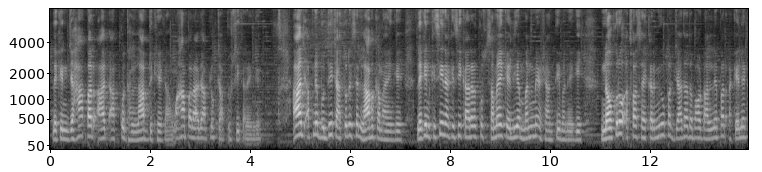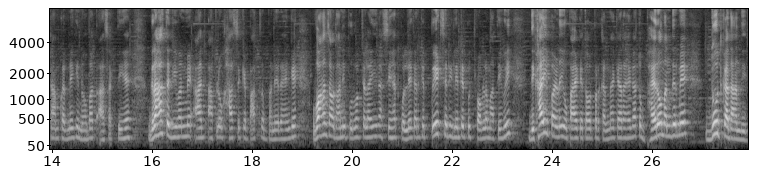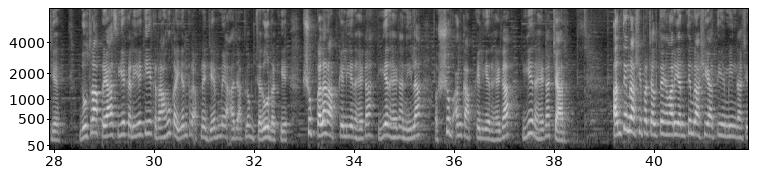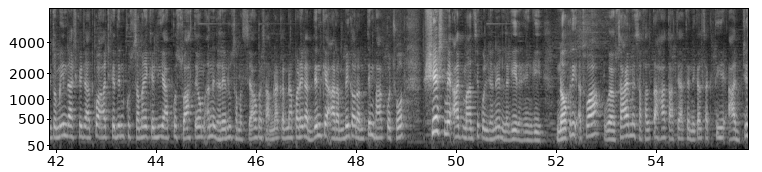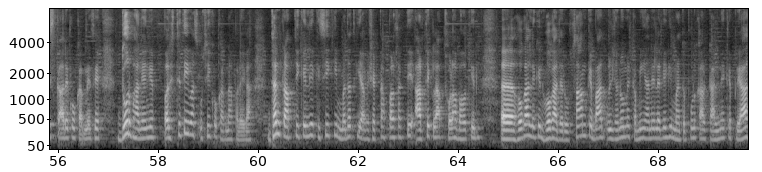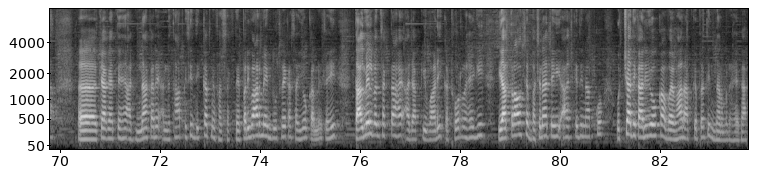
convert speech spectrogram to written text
लेकिन जहाँ पर आज आपको धन लाभ दिखेगा, वहाँ पर आज आप लोग चापलूसी करेंगे। आज अपने बुद्धि चातुर्य से लाभ कमाएँगे, लेकिन किसी न किसी कारण कुछ समय के लिए मन में अशांति बनेगी। नौकरों अथवा सहकर्मियों पर ज़्यादा दबाव डालने पर अकेले काम करने की नौबत आ सकती है। गृहस्थ जीवन में आज आप लोग हास्य के पात्र बने रहेंगे। वाहन सावधानी पूर्वक चलाइएगा। सेहत को लेकर के पेट से रिलेटेड कुछ प्रॉब्लम आती हुई दिखाई पड़ रही उपाय के तौर पर करना क्या रहेगा? तो भैरव मंदिर में दूध का दान दीजिए। दूसरा प्रयास ये करिए कि एक राहु का यंत्र अपने जेब में आज आप लोग ज़रूर रखिए। शुभ कलर आपके लिए रहेगा, ये रहेगा नीला और शुभ अंक आपके लिए रहेगा, ये रहेगा चार। अंतिम राशि पर चलते हैं। हमारी अंतिम राशि आती है मीन राशि। तो मीन राशि के जात को आज के दिन कुछ समय के लिए आपको स्वास्थ्य एवं अन्य घरेलू समस्याओं का सामना करना पड़ेगा। दिन के आरंभिक और अंतिम भाग को छोड़ शेष में आज मानसिक उलझने लगी रहेंगी। नौकरी अथवा व्यवसाय में सफलता हाथ आते आते निकल सकती है। आज जिस कार्य को करने से दूर भागेंगे, परिस्थिति बस उसी को करना पड़ेगा। धन प्राप्ति के लिए किसी की मदद की आवश्यकता पड़ सकती है। आर्थिक लाभ थोड़ा बहुत ही होगा, लेकिन होगा ज़रूर। शाम के बाद उलझनों में कमी आने लगेगी। महत्वपूर्ण कार्य टालने के प्रयास आ, क्या कहते हैं आज ना करें अन्यथा आप किसी दिक्कत में फंस सकते हैं। परिवार में एक दूसरे का सहयोग करने से ही तालमेल बन सकता है। आज आपकी वाणी कठोर रहेगी यात्राओं से बचना चाहिए। आज के दिन आपको उच्चाधिकारियों का व्यवहार आपके प्रति नर्म रहेगा।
